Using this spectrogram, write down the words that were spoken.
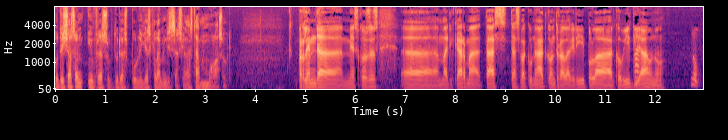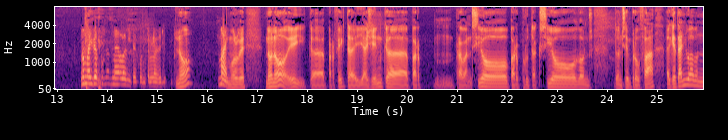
tot això són infraestructures públiques que l'administració d'estar molt a sobre. Parlem de més coses. Uh, Mari Carme, t'has vacunat contra la grip o la Covid ah. ja o no? No, no m'he vacunat mai a la vida contra la grip. No? Mai. Molt bé. No, no, ei, que perfecte. Hi ha gent que per prevenció, per protecció, doncs, doncs sempre ho fa. Aquest any ho han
